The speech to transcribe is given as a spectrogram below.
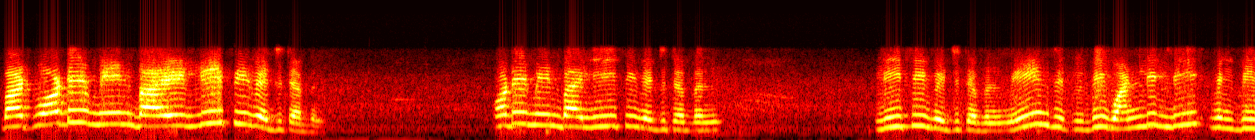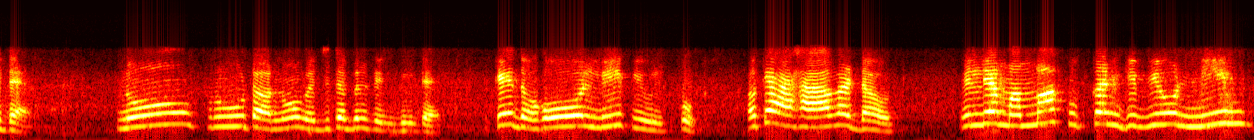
But what do you mean by leafy vegetable? What do you mean by leafy vegetable? Leafy vegetable means it will be only leaf will be there. No fruit or no vegetable will be there. Okay, the whole leaf you will cook. Okay, I have a doubt. Will your mama cook and give you neem,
